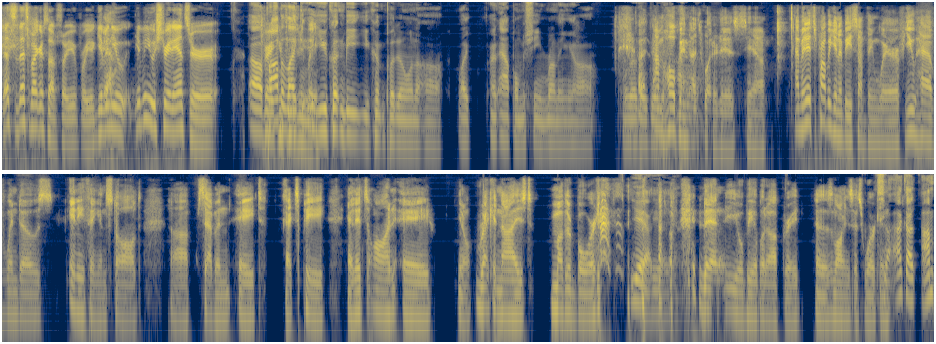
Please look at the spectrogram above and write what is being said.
That's that's Microsoft for you for you giving Yeah. you giving you a straight answer. Uh, probably like you couldn't be, you couldn't put it on a, uh, like an Apple machine running, uh, where they do. I'm hoping I- that's what it is. Yeah. I mean, it's probably going to be something where if you have Windows anything installed, uh, 7, 8, XP, and it's on a, you know, recognized motherboard, Yeah, yeah, yeah. then you'll be able to upgrade as long as it's working. So I got, I'm,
